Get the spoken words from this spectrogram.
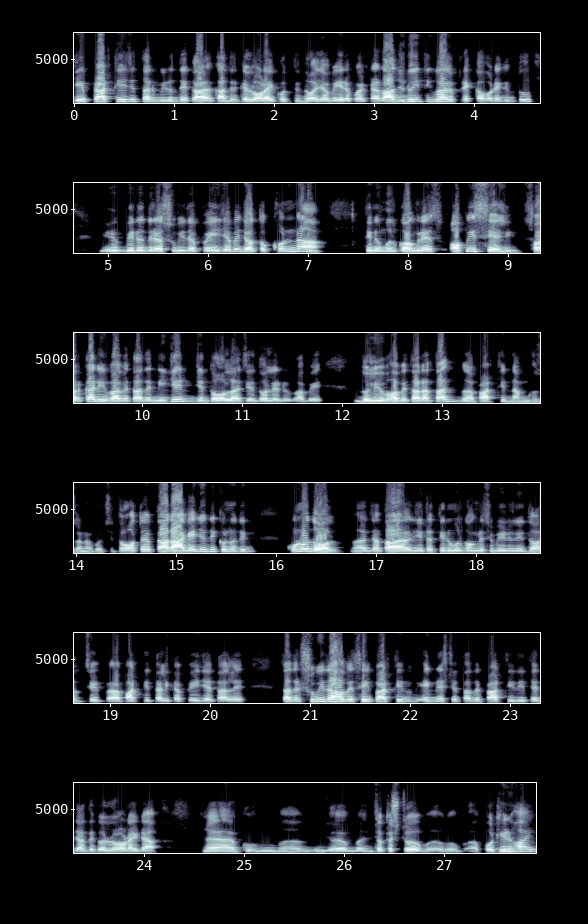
কে প্রার্থী আছে তার বিরুদ্ধে কাদেরকে লড়াই করতে দেওয়া যাবে। এরকম একটা রাজনৈতিক ভাবে প্রেক্ষাপটে কিন্তু বিরোধীরা সুবিধা পেয়ে যাবে যতক্ষণ না তৃণমূল কংগ্রেস অফিসিয়ালি সরকারিভাবে তাদের নিজের যে দল আছে দলের ভাবে দলীয় ভাবে তারা তার প্রার্থীর নাম ঘোষণা করছে। তো অতএব তার আগে যদি কোনোদিন কোনো দল যা তারা যেটা তৃণমূল কংগ্রেসের বিরোধী দল সেই প্রা- প্রার্থীর তালিকা পেয়ে যায়, তাহলে তাদের সুবিধা হবে সেই প্রার্থীর এগনেস্টে তাদের প্রার্থী দিতে, যাতে করে লড়াইটা যথেষ্ট কঠিন হয়।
